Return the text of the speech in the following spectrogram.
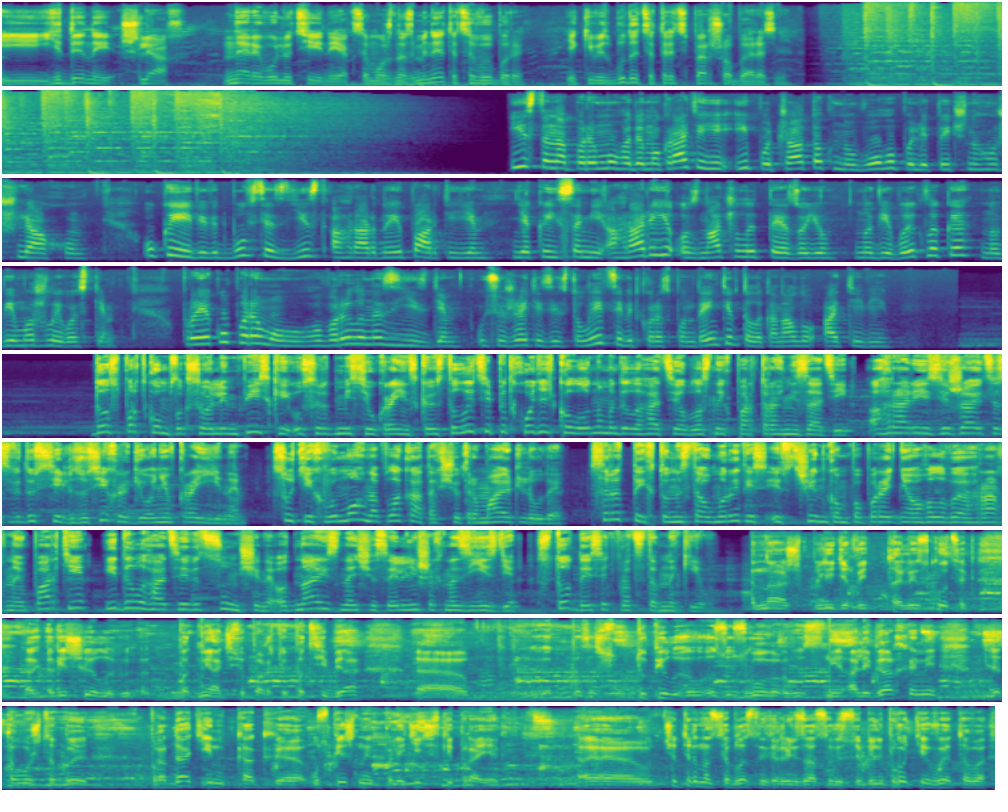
І єдиний шлях не революційний, як це можна змінити, це вибори, які відбудуться 31 березня. Істинна перемога демократії і початок нового політичного шляху. У Києві відбувся з'їзд аграрної партії, який самі аграрії означили тезою Нові виклики, нові можливості. Про яку перемогу говорили на з'їзді у сюжеті зі столиці від кореспондентів телеканалу АТВ. До спорткомплексу Олімпійський у середмісті української столиці підходять колонами делегації обласних парторганізацій. Аграрії з'їжджаються звідусіль з усіх регіонів країни. Суть їх вимог на плакатах, що тримають люди. Серед тих, хто не став миритись із вчинком попереднього голови аграрної партії, і делегація від Сумщини, одна із найчисельніших на з'їзді 110 представників. Наш лидер Виталий Скоцик э, решил подмять всю партию под себя, э, в сговор с олигархами для того, чтобы продать им как э, успешный политический проект. Э, 14 областных организаций выступили против этого,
